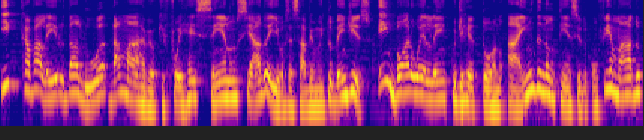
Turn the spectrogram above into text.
e Cavaleiro da Lua da Marvel, que foi recém-anunciado aí, você sabe muito bem disso. Embora o elenco de retorno ainda não tenha sido confirmado,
